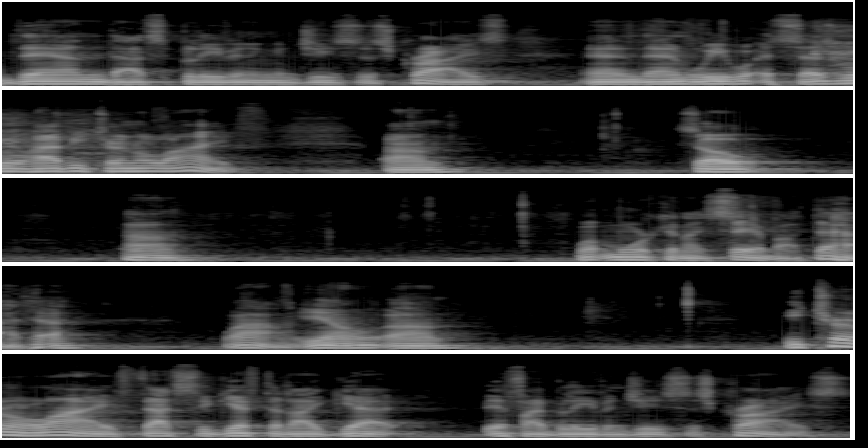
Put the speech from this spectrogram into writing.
then that's believing in Jesus Christ, and then we it says we'll have eternal life. Um, so. Uh, what more can I say about that? Uh, wow, you know, um, eternal life, that's the gift that I get if I believe in Jesus Christ.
